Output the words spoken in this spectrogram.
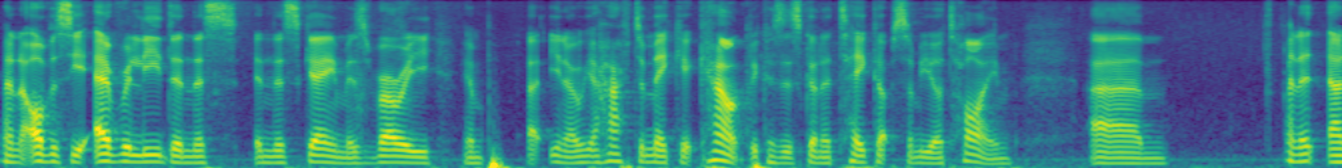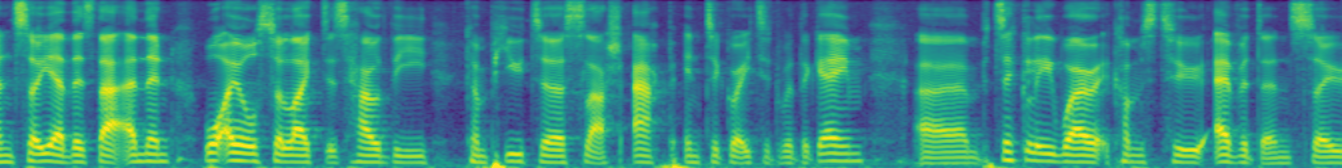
And obviously, every lead in this in this game is very, uh, you know, you have to make it count because it's going to take up some of your time. Um, and it, and so yeah, there's that. And then what I also liked is how the computer slash app integrated with the game, um, particularly where it comes to evidence. So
